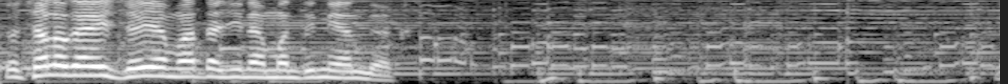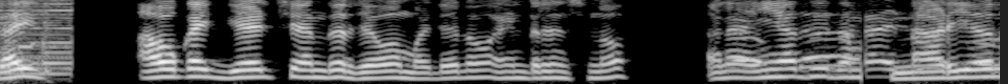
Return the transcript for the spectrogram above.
તો ચાલો ગાઈશ જઈએ માતાજીના મંદિરની અંદર. ગાઈશ આવો કંઈક ગેટ છે અંદર જવા માટેનો એન્ટ્રન્સનો અને અહીંયાથી તમે નાળિયેર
